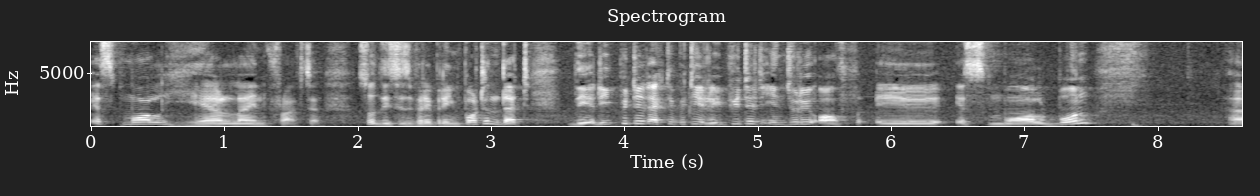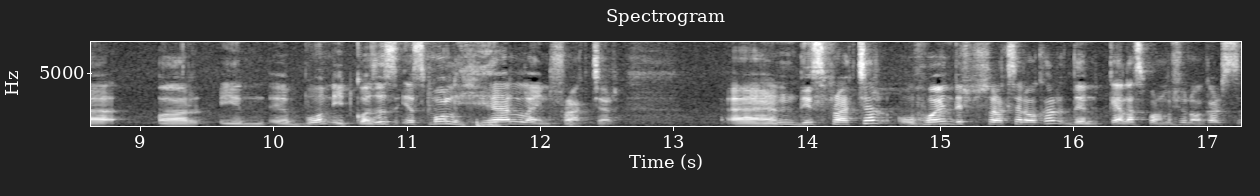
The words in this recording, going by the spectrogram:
a small hairline fracture. So this is very very important that the repeated activity repeated injury of a, a small bone uh, or in a bone it causes a small hairline fracture. And this fracture when this fracture occur then callus formation occurs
